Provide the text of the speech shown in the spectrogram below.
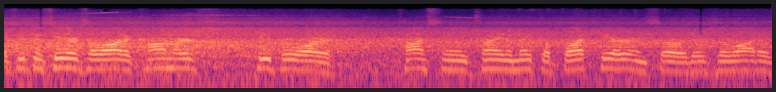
As you can see, there's a lot of commerce. People are constantly trying to make a buck here, and so there's a lot of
